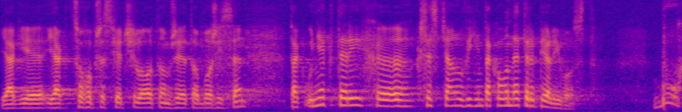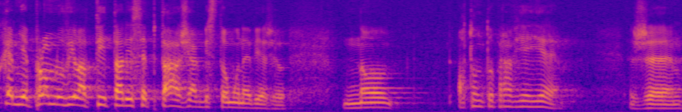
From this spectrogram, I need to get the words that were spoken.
jak je, jak, co ho přesvědčilo o tom, že je to boží sen, tak u některých eh, křesťanů vidím takovou netrpělivost. Bůh ke mně promluvil a ty tady se ptáš, jak bys tomu nevěřil. No, o tom to právě je, že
